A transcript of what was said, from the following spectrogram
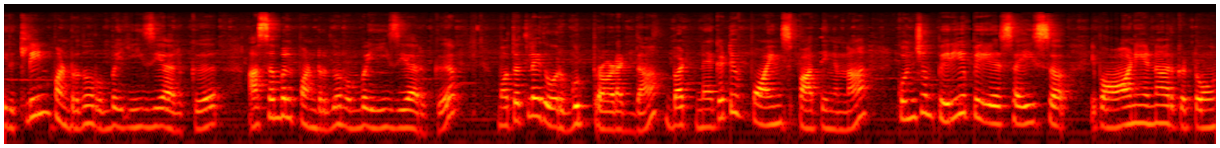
இது க்ளீன் பண்ணுறதும் ரொம்ப ஈஸியாக இருக்குது அசம்பிள் பண்ணுறதும் ரொம்ப ஈஸியாக இருக்குது மொத்தத்தில் இது ஒரு குட் ப்ராடக்ட் தான். பட் நெகட்டிவ் பாயிண்ட்ஸ் பார்த்திங்கன்னா கொஞ்சம் பெரிய பெரிய சைஸ் இப்போ ஆனியனாக இருக்கட்டும்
